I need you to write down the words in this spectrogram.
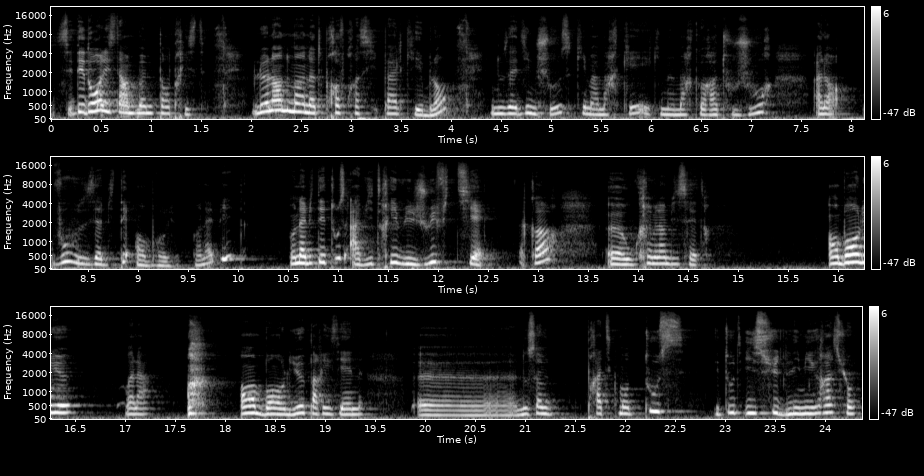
c'était drôle et c'était en même temps triste. Le lendemain, notre prof principal, qui est blanc, nous a dit une chose qui m'a marqué et qui me marquera toujours. Alors, vous, vous habitez en banlieue. On habite, on habitait tous à Vitry, Villejuif, Thiers, d'accord euh, Ou Kremlin-Bicêtre. En banlieue, voilà. en banlieue parisienne. Euh, nous sommes pratiquement tous et toutes issus de l'immigration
